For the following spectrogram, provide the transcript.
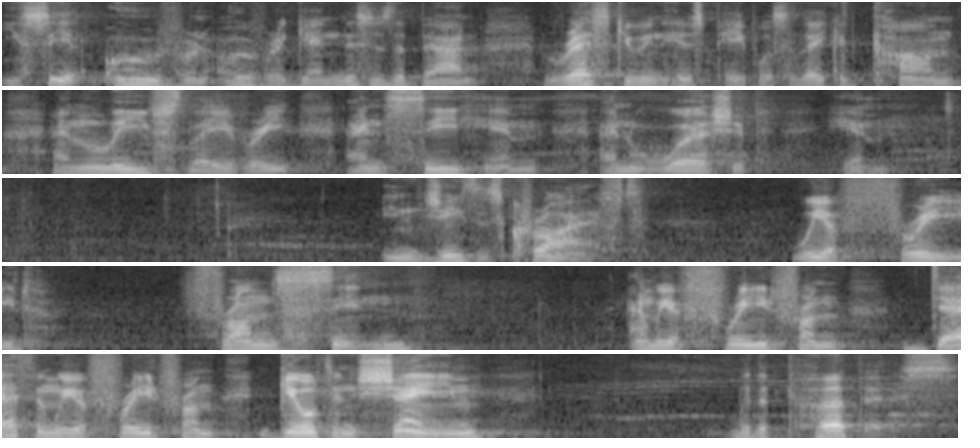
you see it over and over again. This is about rescuing his people so they could come and leave slavery and see him and worship him. In Jesus Christ, we are freed from sin and we are freed from death and we are freed from guilt and shame with the purpose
